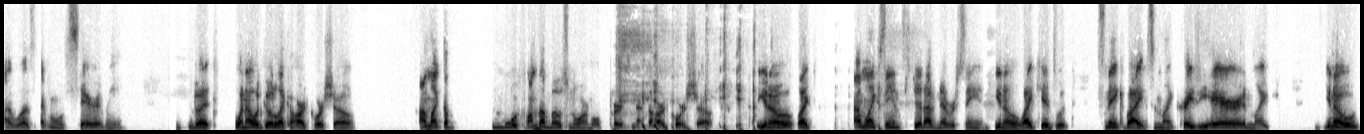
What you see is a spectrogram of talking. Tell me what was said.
I was, everyone would stare at me. But when I would go to like a hardcore show, I'm like the more I'm the most normal person at the hardcore show. Yeah. You know, like I'm like seeing shit I've never seen. You know, white kids with snake bites and like crazy hair and like you know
